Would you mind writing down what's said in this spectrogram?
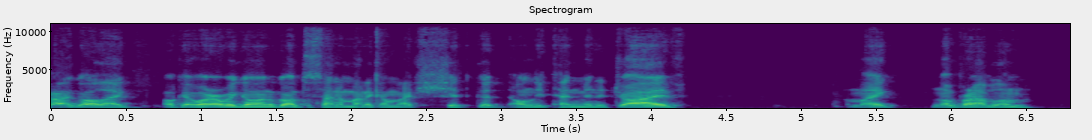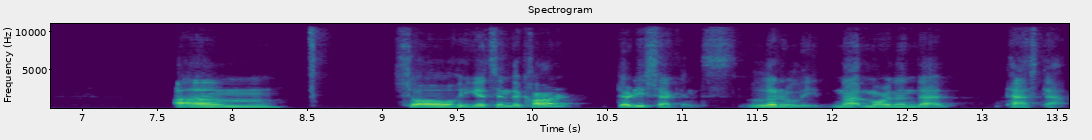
I go like, okay, where are we going? I'm going to Santa Monica. I'm like, shit, good, only 10 minute drive. I'm like, no problem. Um, so he gets in the car, 30 seconds, literally, not more than that, passed out.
